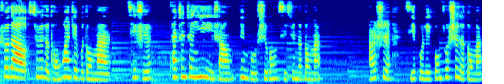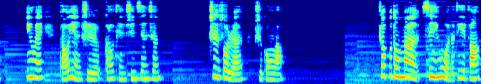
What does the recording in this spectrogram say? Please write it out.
说到《岁月的童话》这部动漫，其实它真正意义上并不是宫崎骏的动漫，而是吉卜力工作室的动漫，因为导演是高田勋先生，制作人是宫老。这部动漫吸引我的地方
